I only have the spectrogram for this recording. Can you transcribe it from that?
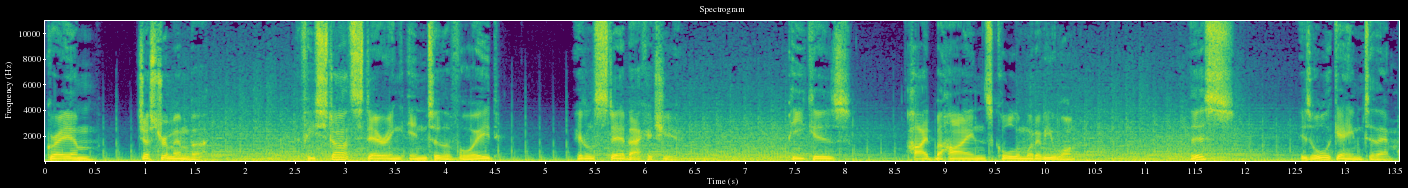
Graham, just remember if you start staring into the void, it'll stare back at you. Peekers, hide behinds, call them whatever you want. This is all a game to them.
